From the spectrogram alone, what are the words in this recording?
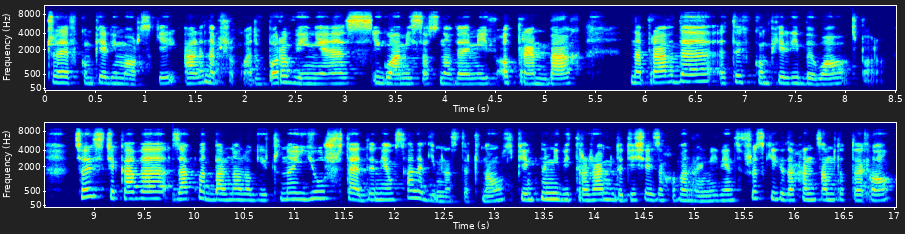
czy w kąpieli morskiej, ale na przykład w borowinie z igłami sosnowymi, w otrębach. Naprawdę tych kąpieli było sporo. Co jest ciekawe, zakład balneologiczny już wtedy miał salę gimnastyczną z pięknymi witrażami do dzisiaj zachowanymi, więc wszystkich zachęcam do tego,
